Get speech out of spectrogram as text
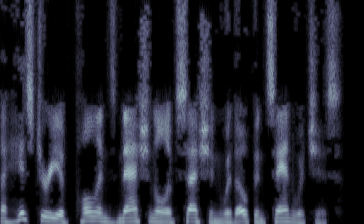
A history of Poland's national obsession with open sandwiches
